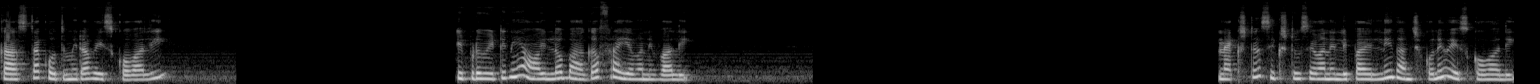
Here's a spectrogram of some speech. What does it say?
కాస్త కొత్తిమీర వేసుకోవాలి. ఇప్పుడు వీటిని ఆయిల్లో బాగా ఫ్రై అవ్వనివ్వాలి నెక్స్ట్ సిక్స్ టు సెవెన్ ఎల్లిపాయల్ని దంచుకొని వేసుకోవాలి.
